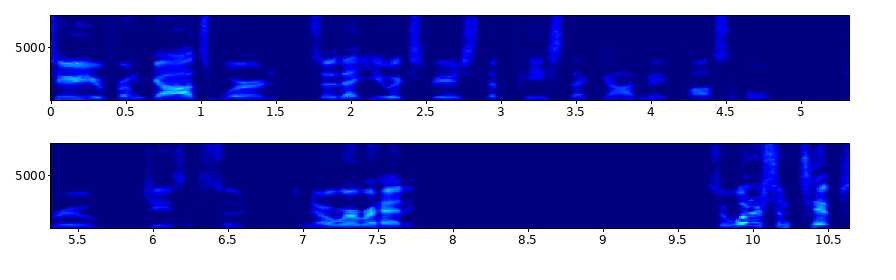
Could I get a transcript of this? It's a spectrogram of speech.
to you from God's Word so that you experience the peace that God made possible through Jesus. So you know where we're heading. So, what are some tips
